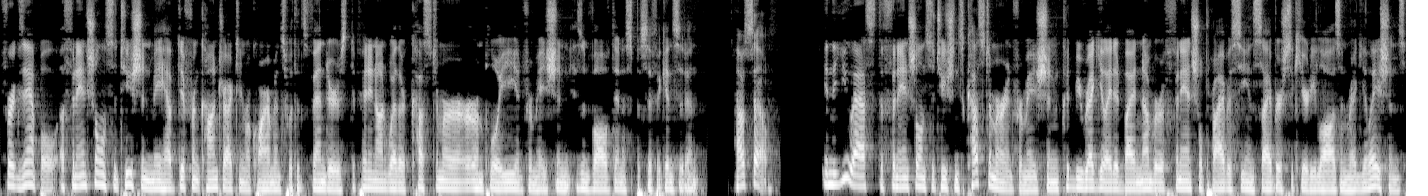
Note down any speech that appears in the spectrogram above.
For example, a financial institution may have different contracting requirements with its vendors depending on whether customer or employee information is involved in a specific incident. How so? In the US, the financial institution's customer information could be regulated by a number of financial privacy and cybersecurity laws and regulations,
